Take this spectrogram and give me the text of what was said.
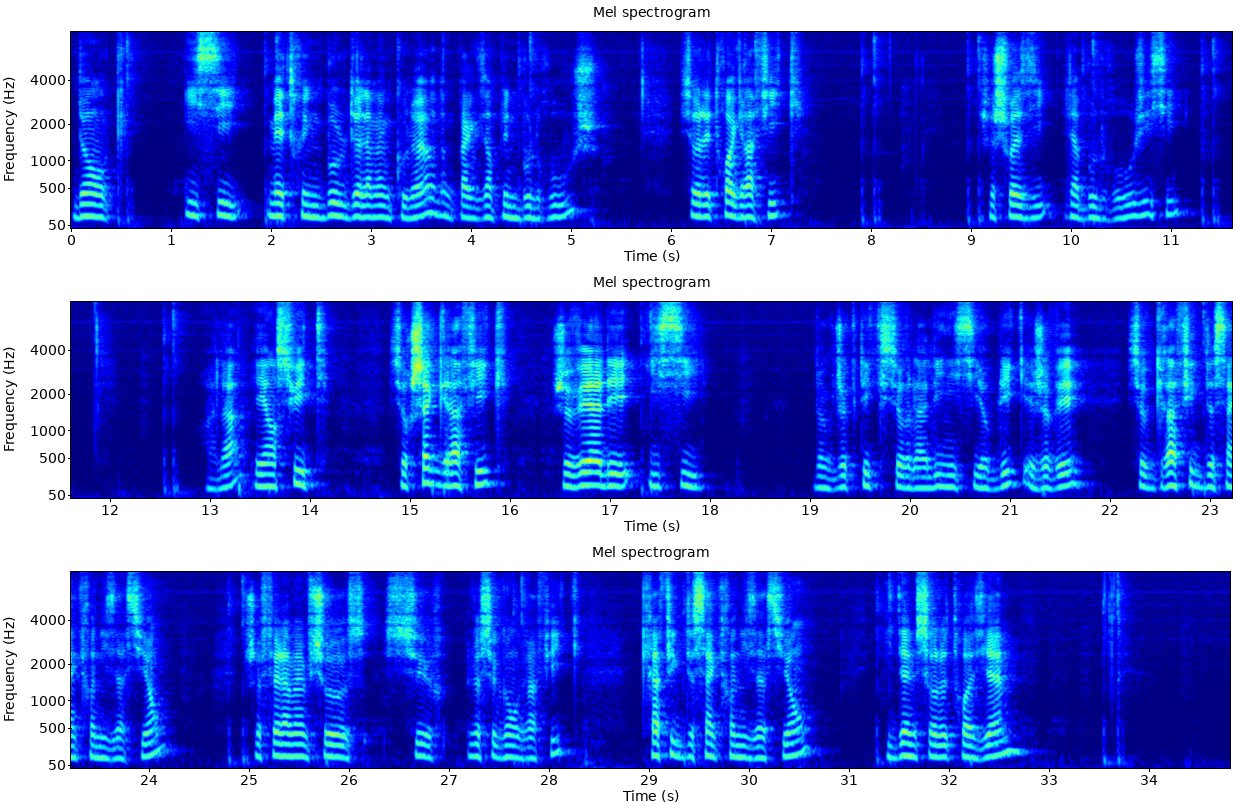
donc ici mettre une boule de la même couleur donc par exemple une boule rouge. Sur les trois graphiques je choisis la boule rouge ici voilà et ensuite sur chaque graphique je vais aller ici donc je clique sur la ligne ici oblique et je vais sur graphique de synchronisation. Je fais la même chose sur le second graphique, graphique de synchronisation, idem sur le troisième.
